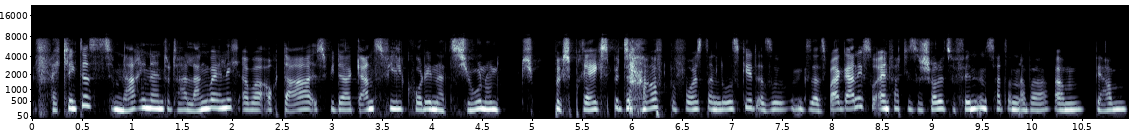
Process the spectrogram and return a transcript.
Vielleicht klingt das im Nachhinein total langweilig, aber auch da ist wieder ganz viel Koordination und Gesprächsbedarf, bevor es dann losgeht. Also wie gesagt, es war gar nicht so einfach, diese Scholle zu finden. Es hat dann aber, ähm, wir haben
